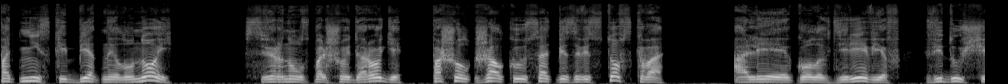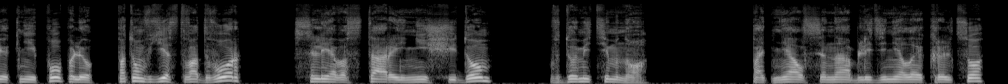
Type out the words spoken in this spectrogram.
под низкой бедной луной, свернул с большой дороги, пошел к жалкой усадьбе Завистовского, аллея голых деревьев, ведущая к ней по полю, потом въезд во двор, слева старый нищий дом, в доме темно. Поднялся на обледенелое крыльцо,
